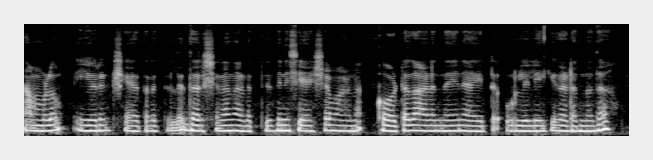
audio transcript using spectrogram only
നമ്മളും ഈ ഒരു ക്ഷേത്രത്തിൽ ദർശനം നടത്തിയതിന് ശേഷമാണ് കോട്ട കാണുന്നതിനായിട്ട് ഉള്ളിലേക്ക് കടന്നത്.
